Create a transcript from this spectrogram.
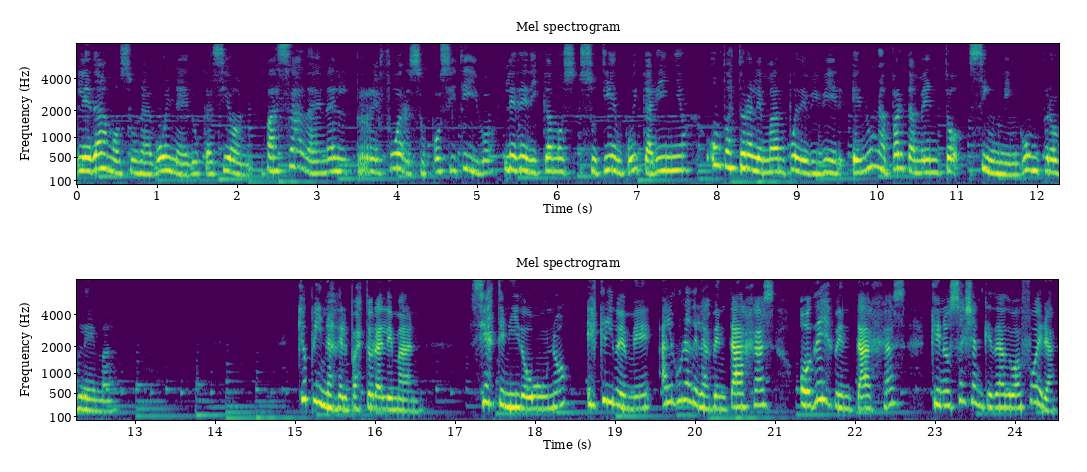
le damos una buena educación basada en el refuerzo positivo, le dedicamos su tiempo y cariño, un pastor alemán puede vivir en un apartamento sin ningún problema. ¿Qué opinas del pastor alemán? Si has tenido uno, escríbeme alguna de las ventajas o desventajas que nos hayan quedado afuera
